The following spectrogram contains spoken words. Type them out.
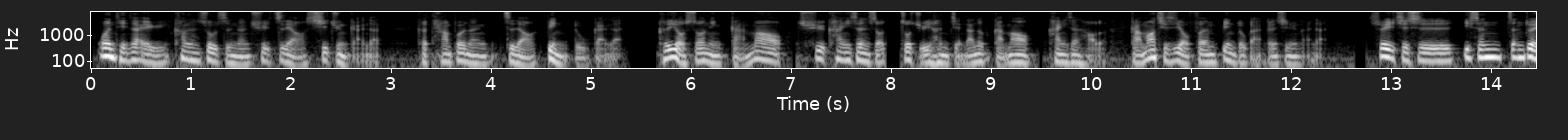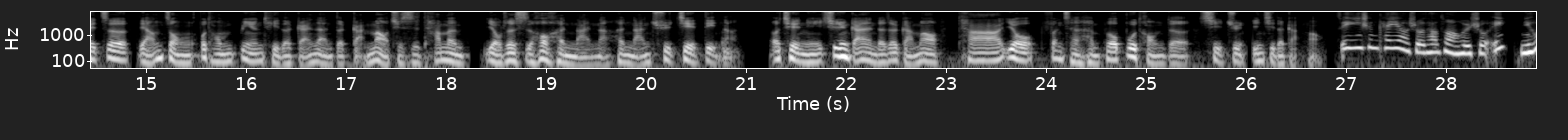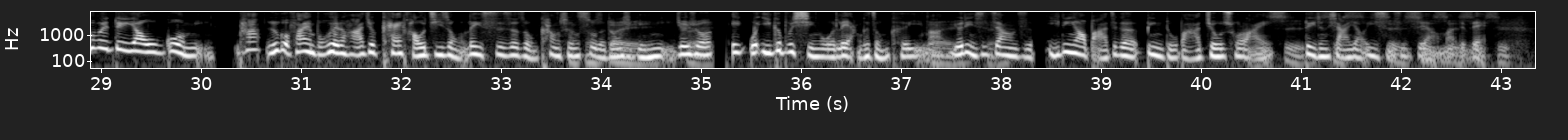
问题在于抗生素只能去治疗细菌感染。可它不能治疗病毒感染。可是有时候你感冒去看医生的时候，做举例很简单，就感冒看医生好了。感冒其实有分病毒感染跟细菌感染，所以其实医生针对这两种不同病原体的感染的感冒，其实他们有的时候很难呐、很难去界定啊。而且你细菌感染的这个感冒，它又分成很多不同的细菌引起的感冒。所以医生开药的时候，他通常会说：“哎，你会不会对药物过敏？”他如果发现不会的话，就开好几种类似这种抗生素的东西给你，就是说，哎，我一个不行，我两个总可以嘛？有点是这样子，一定要把这个病毒把它揪出来，是对症下药，意思是这样嘛？对不对？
